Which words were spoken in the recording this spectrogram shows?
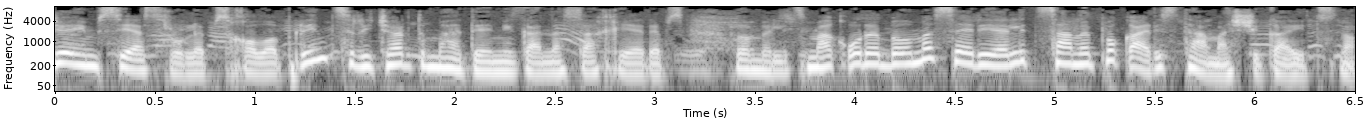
ჯეიმსი ასრულებს, ხოლო პრინც რიჩარდ მადენი განასახიერებს, რომელიც მაყურებელმა სერიალით სამეფო კარის თამაში გაიცნო.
